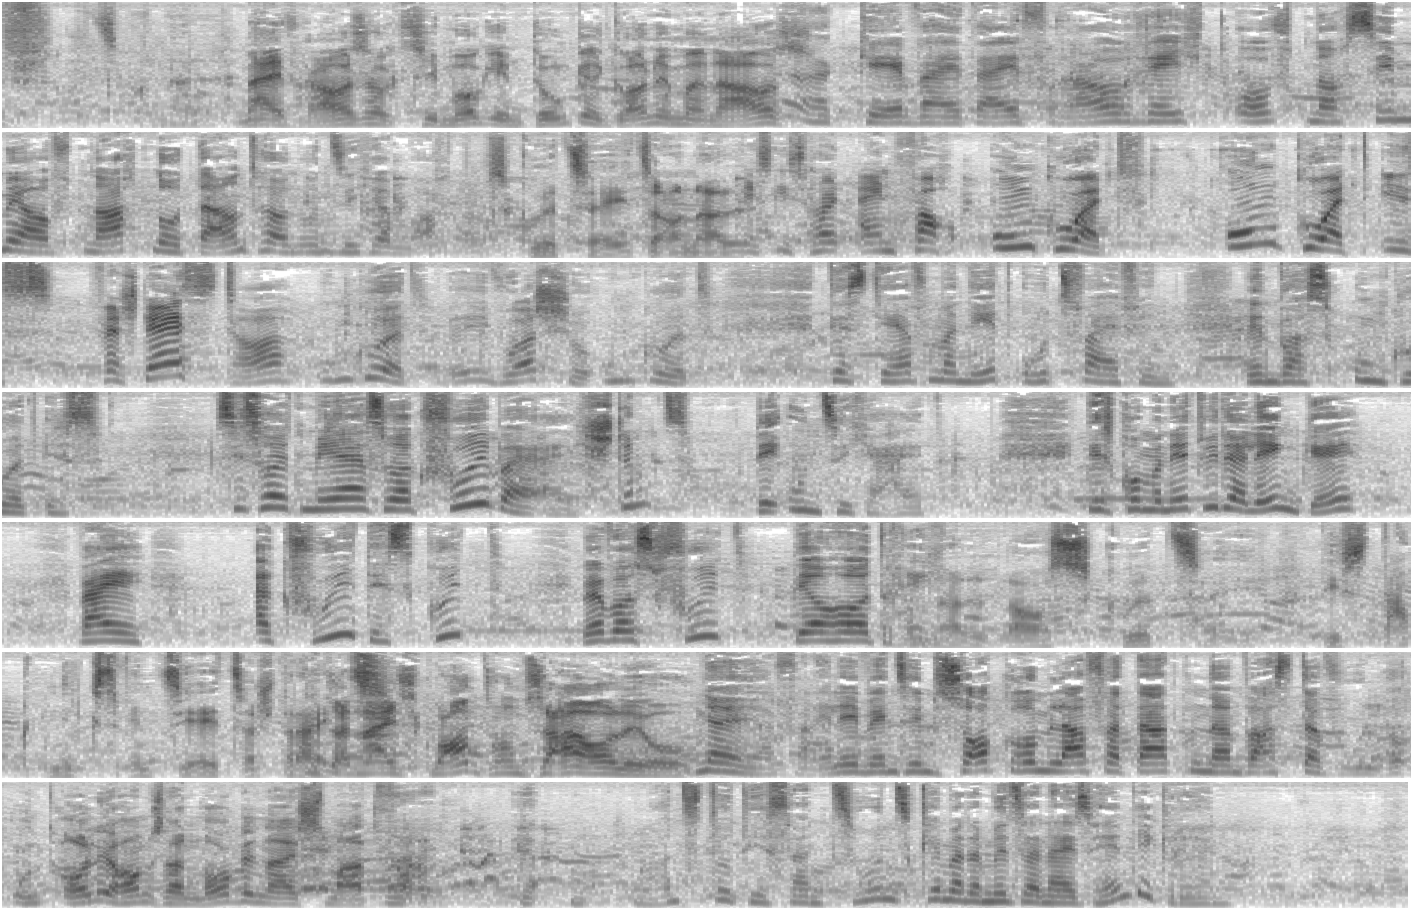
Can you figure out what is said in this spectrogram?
Anna. Meine Frau sagt, sie mag im Dunkeln gar nicht mehr raus. Okay, weil deine Frau recht oft nach Simme auf die Nacht noch Downtown unsicher macht. Das gut sei jetzt, Annal. Es ist halt einfach ungut. Ungut ist. Verstehst? Ja, ungut. Ich weiß schon, ungut. Das darf man nicht anzweifeln, wenn was ungut ist. Es ist halt mehr so ein Gefühl bei euch, stimmt's? Die Unsicherheit. Das kann man nicht widerlegen, gell? Weil ein Gefühl, das gut. Wer was fühlt, der hat recht. Anna, lass gut sein. Das taugt nix, wenn sie jetzt Und zerstreiten. ein neues Gewand haben sie auch alle an. Naja, freilich, wenn sie im Sack rumlaufen taten, dann war's der wohl. Und alle haben so ein nagelneues Smartphone. Ja, meinst du, die sind zu uns gekommen, damit sie ein neues Handy kriegen?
